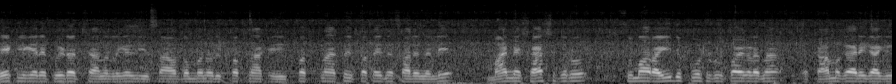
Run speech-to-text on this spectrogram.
ರೇಖಲಗೆರೆ ಪೀಡರ್ ಚಾನಲ್ಗೆ ಈ ಸಾವಿರದ ಒಂಬೈನೂರ ಇಪ್ಪತ್ನಾಲ್ಕು ಇಪ್ಪತ್ನಾಲ್ಕು, ಇಪ್ಪತ್ತೈದನೇ ಸಾಲಿನಲ್ಲಿ ಮಾನ್ಯ ಶಾಸಕರು ಸುಮಾರು ಐದು ಕೋಟಿ ರೂಪಾಯಿಗಳನ್ನು ಕಾಮಗಾರಿಗಾಗಿ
